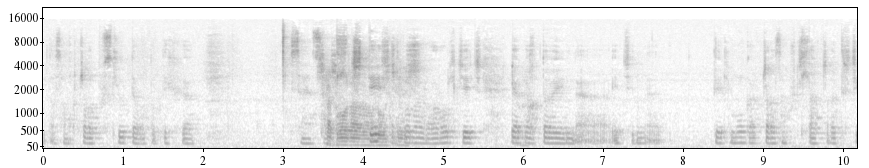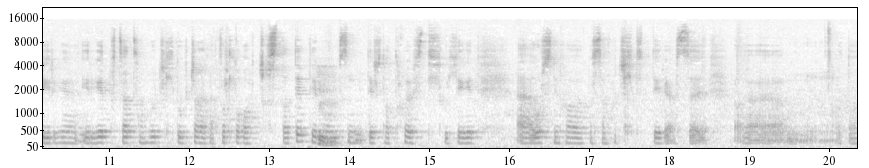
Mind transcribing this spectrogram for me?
одоо сонгож байгаа төслүүдэд одоо их сайн шалгуураар оруулж ээж яг одоо энэ энэ чинь тэгэл мөнгө авч байгаа санхүүжилт авч байгаа тэр чинь эргээ эргээд буцаад санхүүжилт өгж байгаа газар руу очих хэвээр тийм тэр хүмүүс нь мэдээж тодорхой эрсдэл хүлээгээд өөрснийхөө бас санхүүжилт дээр бас одоо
